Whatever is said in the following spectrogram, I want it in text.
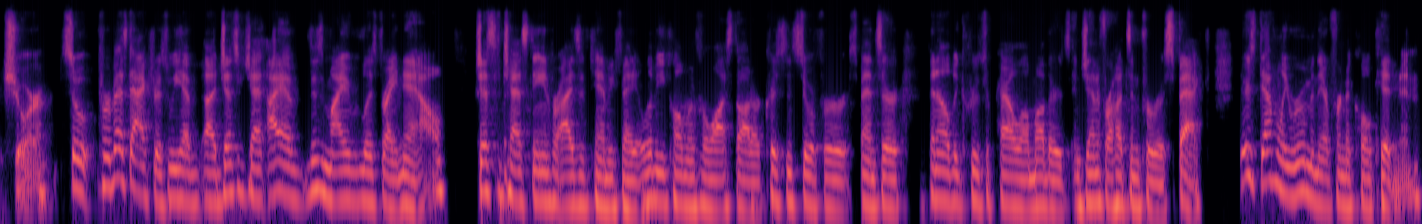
Sure. So for best actress, we have uh, Jessica. Ch- I have this is my list right now. Jessica Chastain for Eyes of Tammy Faye, Olivia Colman for Lost Daughter, Kristen Stewart for Spencer, Penelope Cruz for Parallel Mothers, and Jennifer Hudson for Respect. There's definitely room in there for Nicole Kidman.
